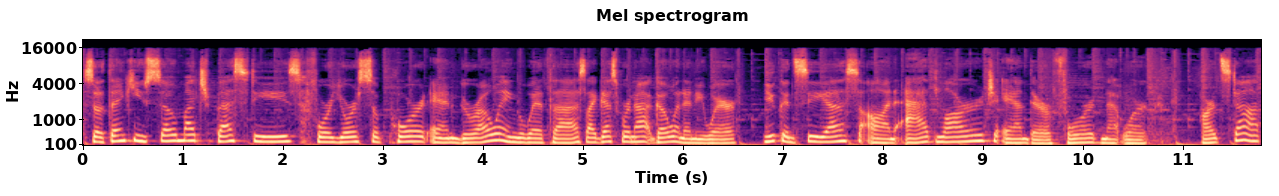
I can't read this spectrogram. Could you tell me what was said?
So thank you so much, besties, for your support and growing with us. I guess we're not going anywhere. You can see us on AdLarge and their Ford Network. Hard stop.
